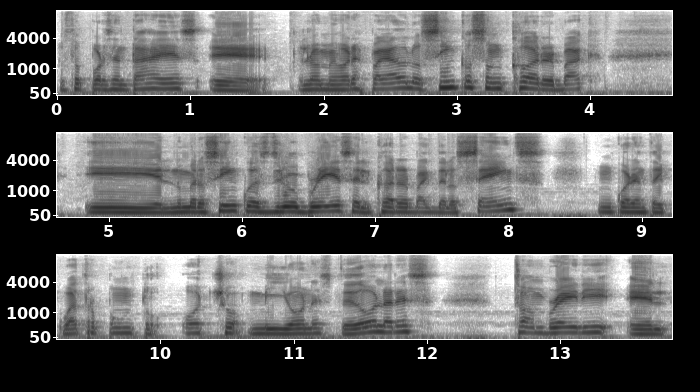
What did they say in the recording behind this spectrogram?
estos porcentajes. Eh, los mejores pagados, los 5 son quarterback. Y el número 5 es Drew Brees, el quarterback de los Saints. Con 44.8 millones de dólares. Tom Brady, el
